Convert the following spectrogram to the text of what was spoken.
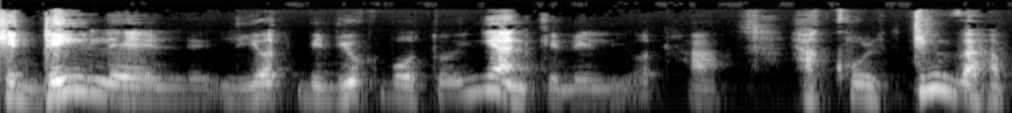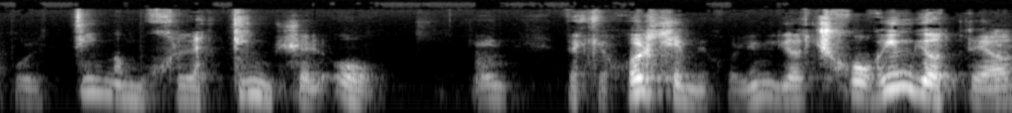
כדי ל, להיות בדיוק באותו עניין, כדי להיות הקולטים והפולטים המוחלטים של אור. כן? וככל שהם יכולים להיות שחורים יותר,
